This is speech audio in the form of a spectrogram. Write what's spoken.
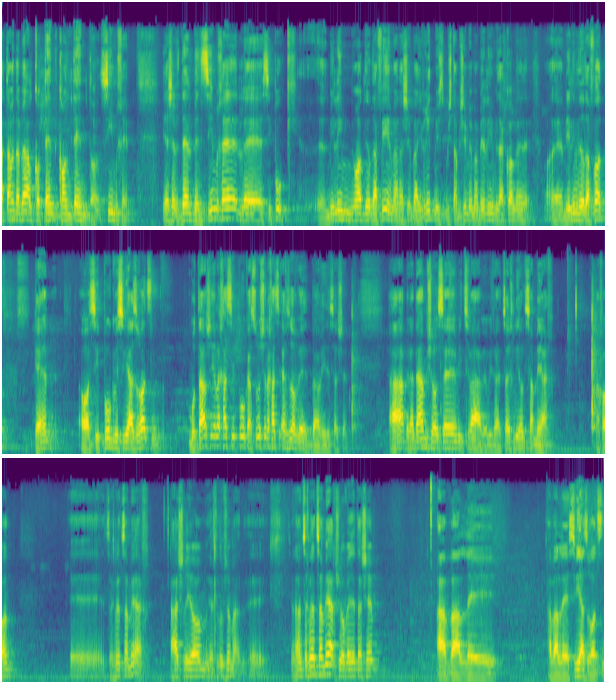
אתה מדבר על קונטנט, קונטנטו, שמחה. יש הבדל בין שמחה לסיפוק. מילים מאוד נרדפים, ואנשים בעברית משתמשים עם המילים, וזה הכל אה, מילים נרדפות, כן? או סיפוק ושביע זרוצן. מותר שיהיה לך סיפוק, אסור שיהיה לך סיפוק, איך זה עובד בעבידת השם? אה? בן אדם שעושה מצווה, צריך להיות שמח, נכון? אה, צריך להיות שמח. אשרי יום, איך כתוב שם? אה, בן אדם צריך להיות שמח שהוא עובד את השם. אבל, אה, אבל שביע זרוצן,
